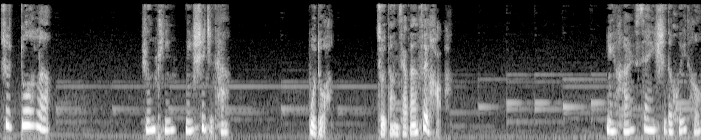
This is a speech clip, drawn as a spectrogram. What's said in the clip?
这多了。”荣婷凝视着他，不多，就当加班费好了。女孩下意识的回头，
